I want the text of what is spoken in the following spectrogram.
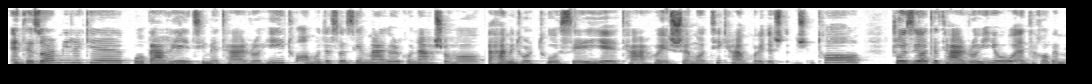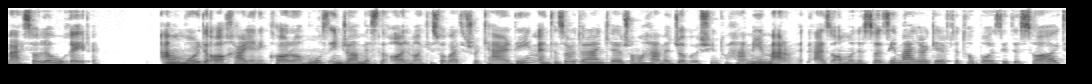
انتظار میره که با بقیه تیم طراحی تو آماده سازی مدارک و نقشه ها و همینطور توسعه طرحهای شماتیک همکاری داشته باشین تا جزئیات طراحی و انتخاب مصالح و غیره. اما مورد آخر یعنی کارآموز اینجا هم مثل آلمان که صحبتش رو کردیم انتظار دارن که شما همه جا باشین تو همه مراحل از آماده سازی مدارک گرفته تا بازدید سایت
